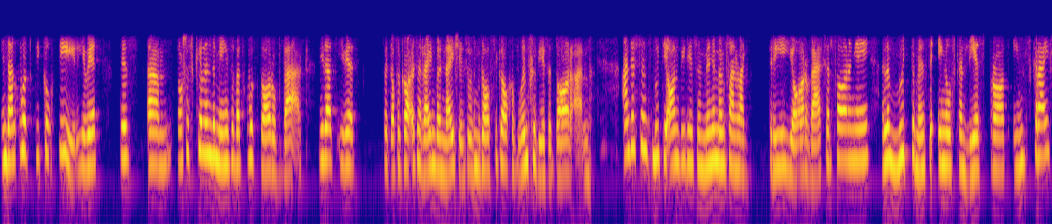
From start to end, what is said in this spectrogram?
en dan ook die kultuur, jy weet, dis ehm um, daar's verskillende mense wat ook daarop werk. Nie dat jy weet Suid-Afrika is 'n rainbow nation, so ons moet al seker al gewoond gewees het daaraan. Andersins moet die aanbieders 'n minimum van like 3 jaar werkservaring hê. Hulle moet ten minste Engels kan lees, praat en skryf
